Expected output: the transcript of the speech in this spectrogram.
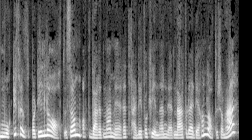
må ikke Fremskrittspartiet late som at verden er mer rettferdig for kvinner enn det den er, for det er det han later som her.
